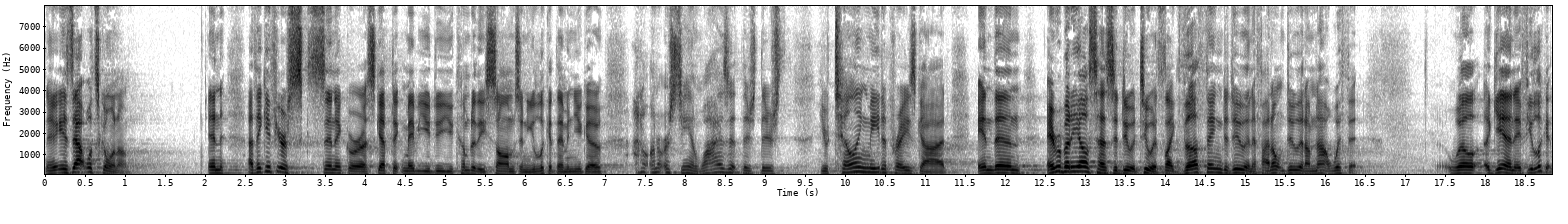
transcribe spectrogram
Is that what's going on? And I think if you're a cynic or a skeptic, maybe you do, you come to these Psalms and you look at them and you go, I don't, I don't understand. Why is it there's, there's, you're telling me to praise God, and then everybody else has to do it too. It's like the thing to do, and if I don't do it, I'm not with it. Well, again, if you look at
